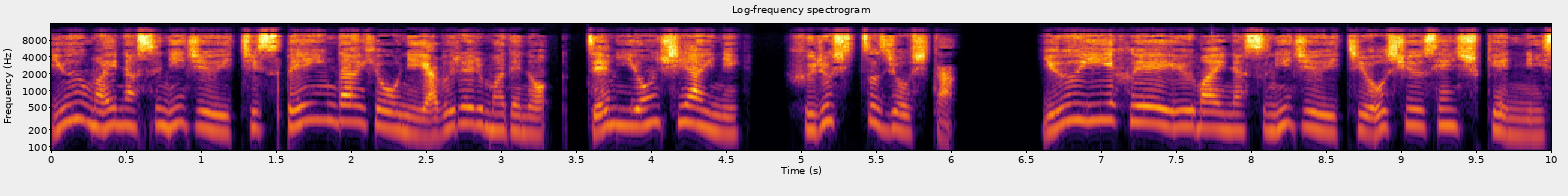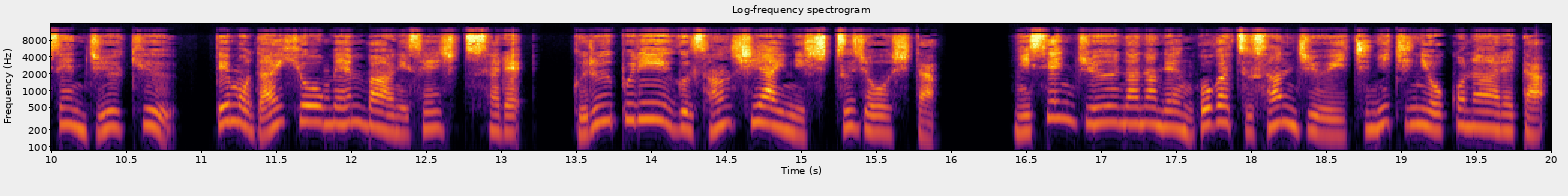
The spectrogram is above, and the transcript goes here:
U-21 スペイン代表に敗れるまでの全4試合にフル出場した。UEFA U-21 欧州選手権2019でも代表メンバーに選出され、グループリーグ3試合に出場した。2017年5月31日に行われた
